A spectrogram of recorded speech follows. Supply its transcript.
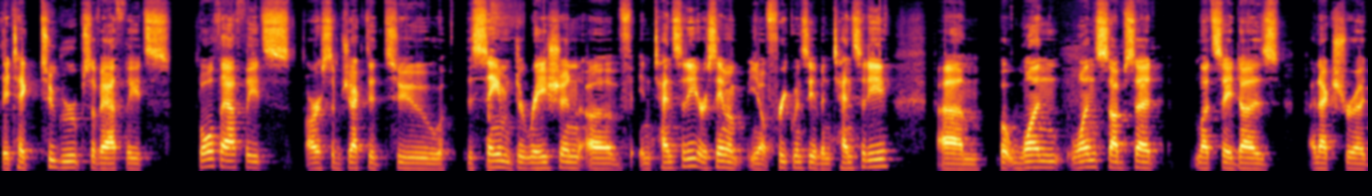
they take two groups of athletes. Both athletes are subjected to the same duration of intensity or same you know frequency of intensity um, but one one subset let's say does an extra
